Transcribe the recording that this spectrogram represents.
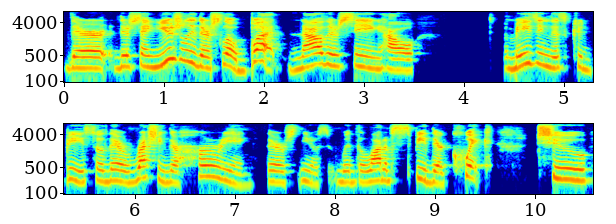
they're they're saying usually they're slow, but now they're seeing how amazing this could be. So they're rushing, they're hurrying, they're you know with a lot of speed, they're quick to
